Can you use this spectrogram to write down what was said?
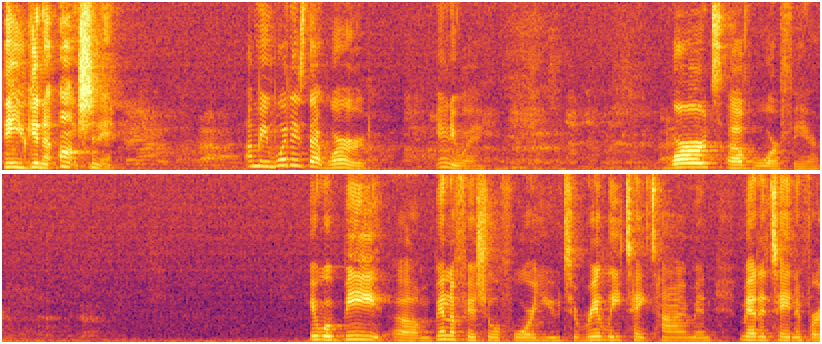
then you get an unctioning. I mean, what is that word? Anyway, words of warfare. It will be um, beneficial for you to really take time and meditate in 1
